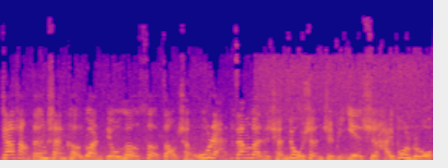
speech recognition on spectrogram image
加上登山客乱丢垃圾，造成污染，脏乱的程度甚至比夜市还不如。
